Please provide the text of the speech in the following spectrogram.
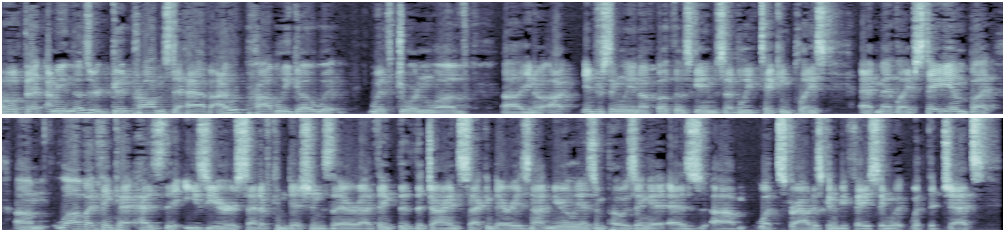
Oh, that I mean, those are good problems to have. Yeah. I would probably go with with Jordan Love. Uh, you know, I, interestingly enough, both those games I believe taking place at MetLife Stadium. But um, Love, I think, ha- has the easier set of conditions there. I think that the Giants' secondary is not nearly as imposing as um, what Stroud is going to be facing with, with the Jets.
